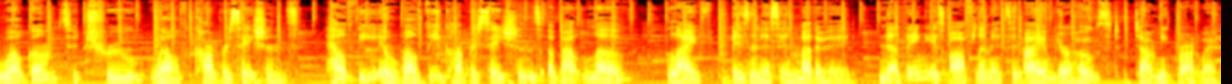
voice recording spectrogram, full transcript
Welcome to True Wealth Conversations, healthy and wealthy conversations about love, life, business, and motherhood. Nothing is off limits, and I am your host, Dominique Broadway.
